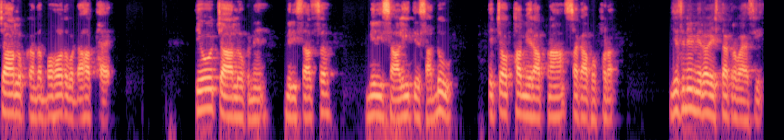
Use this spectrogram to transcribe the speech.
ਚਾਰ ਲੋਕਾਂ ਦਾ ਬਹੁਤ ਵੱਡਾ ਹੱਥ ਹੈ। ਤੇ ਉਹ ਚਾਰ ਲੋਕ ਨੇ, ਮੇਰੀ ਸੱਸ, ਮੇਰੀ ਸਾਲੀ ਤੇ ਸਾਧੂ ਤੇ ਚੌਥਾ ਮੇਰਾ ਆਪਣਾ ਸਗਾ ਫੁੱਫੜ, ਜਿਸ ਨੇ ਮੇਰਾ ਰਿਸ਼ਤਾ ਕਰਵਾਇਆ ਸੀ।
